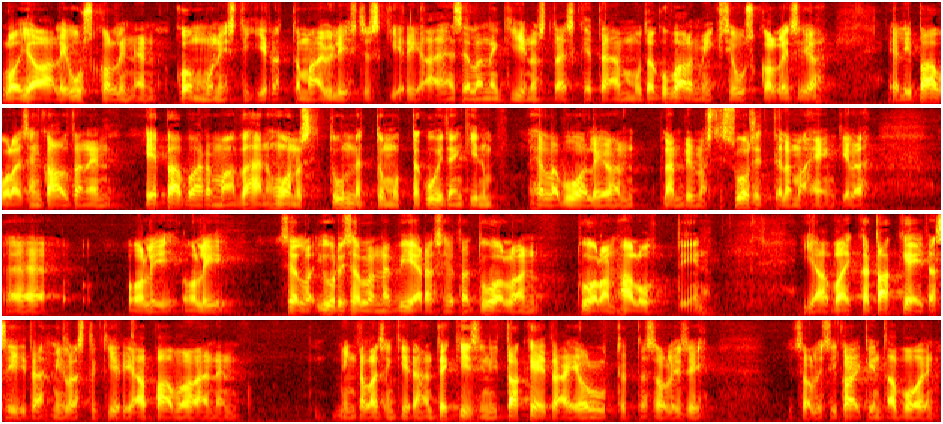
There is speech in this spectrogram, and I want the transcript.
lojaali, uskollinen kommunisti kirjoittamaan ylistyskirjaa. ja sellainen kiinnostaisi ketään muuta kuin valmiiksi uskollisia. Eli Paavolaisen kaltainen epävarma, vähän huonosti tunnettu, mutta kuitenkin Hella Vuoli on lämpimästi suosittelema henkilö, oli, oli juuri sellainen vieras, jota tuolloin, tuolloin haluttiin. Ja vaikka takeita siitä, millaista kirjaa Paavolainen, minkälaisen kirjan tekisi, niin takeita ei ollut, että se olisi, se olisi kaikin tavoin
